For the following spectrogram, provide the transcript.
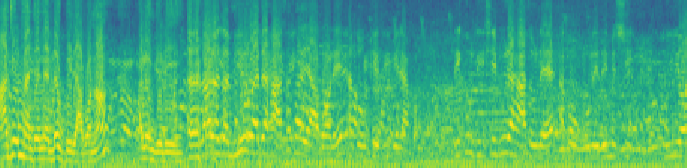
အာကျုံမန်တယ်နဲ့လုတ်ပေးတာပေါ့နော်အဲ့လိုမျိုးလေးလာတော့ဆိုမြည်လိုရတဲ့ဟာဆက်ဖက်ရပေါ့လေအကုန်ဖြည့်ဆည်းပေးတာပေါ့ ဒီခုဒီရှင်းပြတဲ့ဟာဆိုလည်းအကုန်ကိုလေးသေးမရှိဘူးရော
